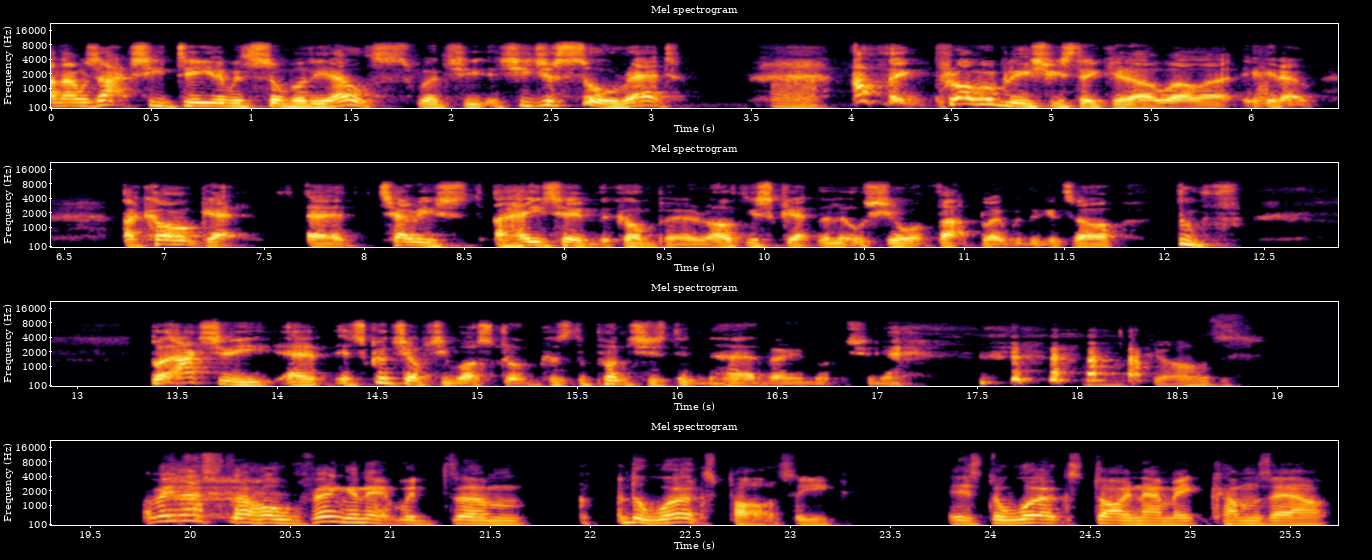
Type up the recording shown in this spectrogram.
And I was actually dealing with somebody else when she she just saw red. I think probably she's thinking, oh well, uh, you know, I can't get uh, Terry's. I hate him, the compere. I'll just get the little short fat bloke with the guitar. Doof. But actually, uh, it's a good job she was drunk because the punches didn't hurt very much. You know. Oh, God. I mean, that's the whole thing, isn't it? With um, the works party, is the works dynamic comes out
